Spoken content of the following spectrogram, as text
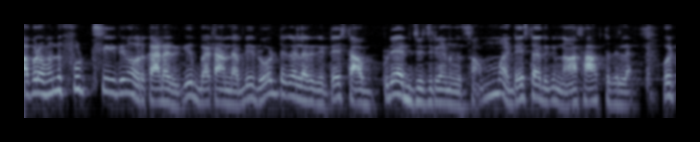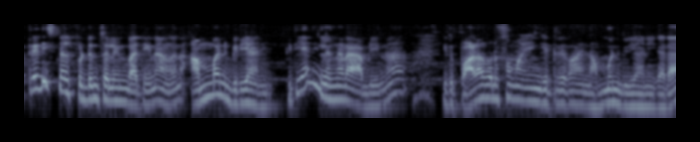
அப்புறம் வந்து ஃபுட் ஸ்ட்ரீட்னு ஒரு கடை இருக்குது பட் அந்த அப்படியே ரோட்டு இருக்க டேஸ்ட் அப்படியே அடிச்சு வச்சிருக்கானுங்க. செம்ம டேஸ்ட்டாக இருக்குது நான் சாப்பிட்டதில்ல. ஒரு ட்ரெடிஷ்னல் ஃபுட்டுன்னு சொல்லின்னு பார்த்தீங்கன்னா அங்கே வந்து அம்மன் பிரியாணி. பிரியாணியில் என்னடா அப்படின்னா இது பல வருஷமாக இயங்கிட்டு இருக்கான் இந்த அம்மன் பிரியாணி கடை.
